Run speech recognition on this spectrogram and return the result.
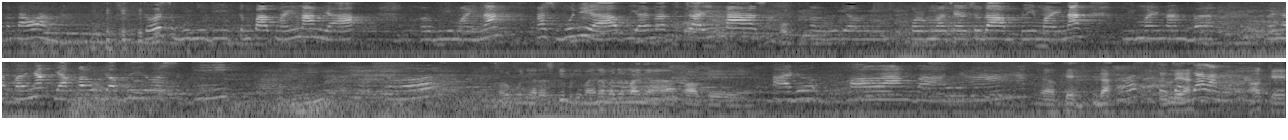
ketahuan. Terus sembunyi di tempat mainan ya. Kalau beli mainan, mas sembunyi ya, biar nanti cari mas. Oke. Kalau yang kalau mas yang sudah beli mainan ba- banyak-banyak ya. Kalau udah beli rezeki, Hmm. terus Kalau punya rezeki beli mainan banyak-banyak. Oke. ada orang banyak. Ya oke, dah. Terus bisa Dulu ya. jalan. Oke.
